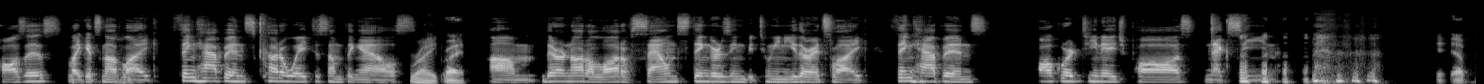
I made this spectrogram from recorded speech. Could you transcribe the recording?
pauses. Like it's not Mhm. like thing happens, cut away to something else. right. Right. Um, there are not a lot of sound stingers in between either. It's like thing happens, awkward teenage pause, next scene. Yep.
